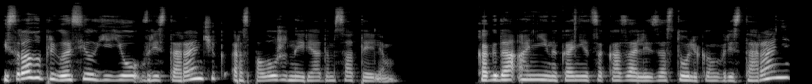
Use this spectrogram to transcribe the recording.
и сразу пригласил ее в ресторанчик, расположенный рядом с отелем. Когда они наконец оказались за столиком в ресторане,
